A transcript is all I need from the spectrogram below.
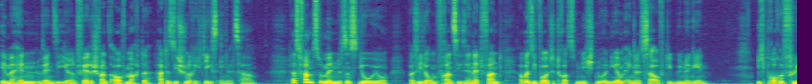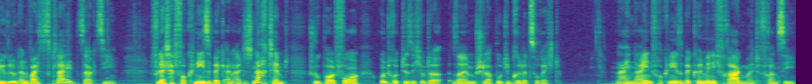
Immerhin, wenn sie ihren Pferdeschwanz aufmachte, hatte sie schon richtiges Engelshaar. Das fand zumindest Jojo, was wiederum Franzi sehr nett fand, aber sie wollte trotzdem nicht nur in ihrem Engelshaar auf die Bühne gehen. Ich brauche Flügel und ein weißes Kleid, sagt sie. Vielleicht hat Frau Knesebeck ein altes Nachthemd, schlug Paul vor und drückte sich unter seinem Schlapphut die Brille zurecht. Nein, nein, Frau Knesebeck können wir nicht fragen, meinte Franzi.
